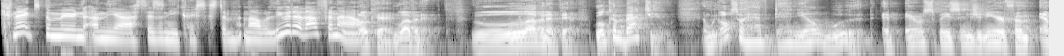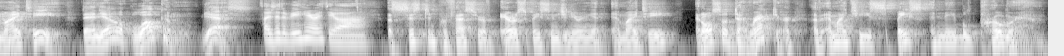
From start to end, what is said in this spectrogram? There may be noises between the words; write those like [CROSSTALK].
connect the moon and the Earth as an ecosystem. And I will leave it at that for now. Okay, I'm loving it. Loving it there. We'll come back to you. And we also have Danielle Wood, an aerospace engineer from MIT. Danielle, welcome. Yes. Pleasure to be here with you all. assistant professor of aerospace engineering at MIT, and also director of MIT's Space Enabled Program.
